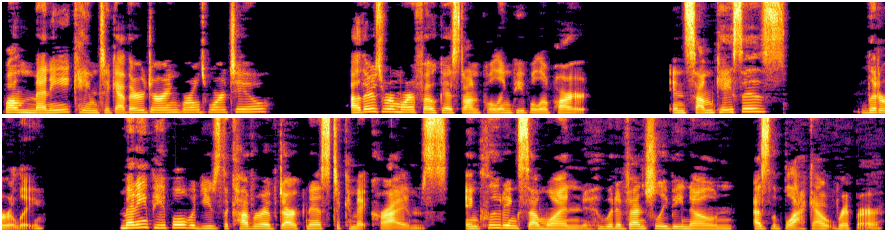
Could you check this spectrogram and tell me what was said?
While many came together during World War II, others were more focused on pulling people apart. In some cases, literally. Many people would use the cover of darkness to commit crimes, including someone who would eventually be known as the Blackout Ripper.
